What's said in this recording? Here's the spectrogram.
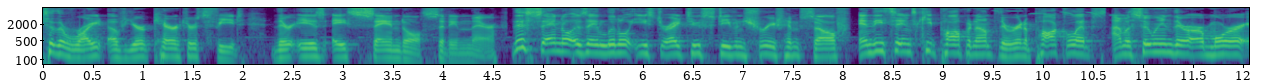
to the right of your character's feet, there is a sandal sitting there. This sandal is a little Easter egg to Steven Sharif himself. And these things keep popping up. They're in Apocalypse. I'm assuming there are more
